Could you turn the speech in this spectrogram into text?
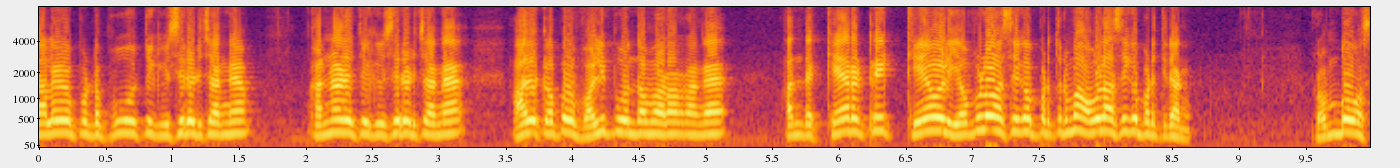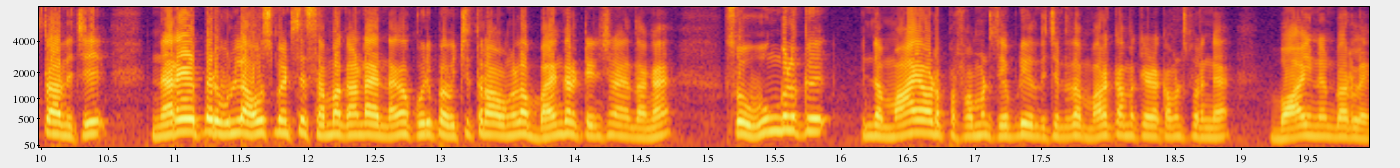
தலைவர் போட்ட பூவை தூக்கி விசிறடிச்சாங்க. கண்ணாடி தூக்கி விசிறடிச்சாங்க. அதுக்கப்புறம் வலிப்பு வந்த மாதிரி ஆடுறாங்க. அந்த கேரக்டரை கேவல் எவ்வளோ அசிங்கப்படுத்தணுமோ அவ்வளோ அசிங்கப்படுத்திட்டாங்க. ரொம்ப ஒஸ்ட்டாக இருந்துச்சு. நிறைய பேர் உள்ள ஹவுஸ்மேட்ஸே செம்ம காண்டாக இருந்தாங்க. குறிப்பாக விசித்ரா அவங்களாம் பயங்கர டென்ஷனாக இருந்தாங்க. ஸோ உங்களுக்கு இந்த மாயாவோட பர்ஃபார்மன்ஸ் எப்படி இருந்துச்சுன்றதை மறக்காமல் கீழே கமெண்ட்ஸ் பண்ணுங்கள் பாய் நண்பர்களே.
